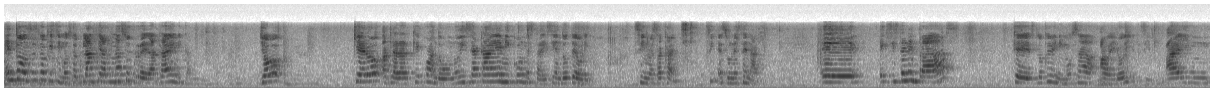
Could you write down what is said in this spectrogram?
entonces lo que hicimos fue plantear una subred académica. Yo quiero aclarar que cuando uno dice académico no está diciendo teórico, sino es académico, es un escenario. Eh, existen entradas, que es lo que venimos a, ver hoy, es decir, hay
